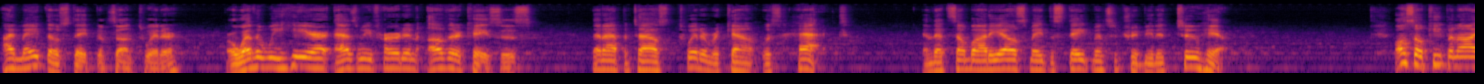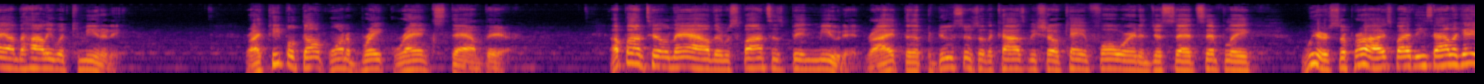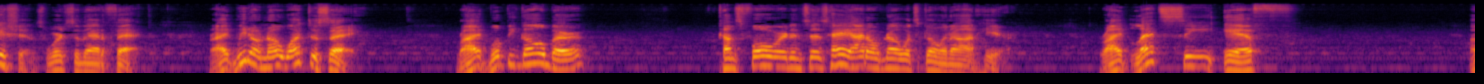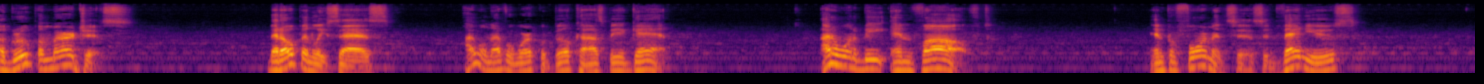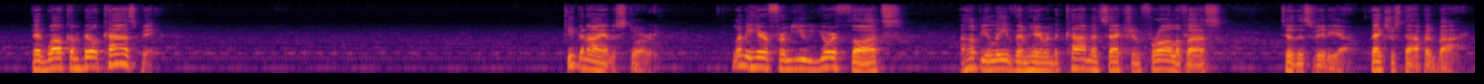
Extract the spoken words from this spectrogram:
I made those statements on Twitter, or whether we hear, as we've heard in other cases, that Apatow's Twitter account was hacked and that somebody else made the statements attributed to him. Also, keep an eye on the Hollywood community. Right? People don't want to break ranks down there. Up until now, the response has been muted, right? The producers of The Cosby Show came forward and just said simply, We're surprised by these allegations. Words to that effect, right? We don't know what to say, right? Whoopi Goldberg comes forward and says, Hey, I don't know what's going on here. Right? Let's see if a group emerges that openly says, I will never work with Bill Cosby again. I don't want to be involved in performances at venues that welcome Bill Cosby. Keep an eye on the story. Let me hear from you your thoughts. I hope you leave them here in the comment section for all of us to this video. Thanks for stopping by.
